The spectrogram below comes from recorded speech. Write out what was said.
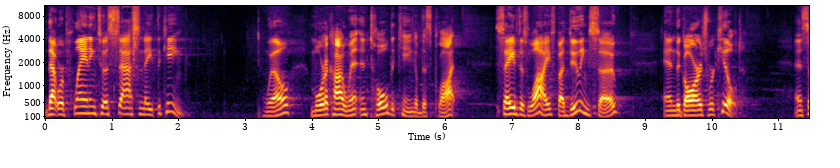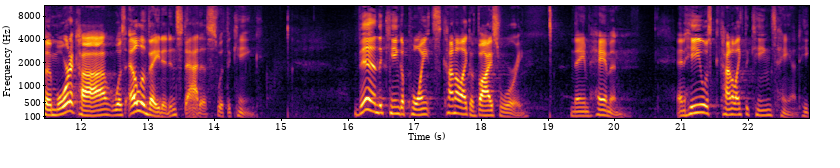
that were planning to assassinate the king. Well, Mordecai went and told the king of this plot, saved his life by doing so, and the guards were killed. And so Mordecai was elevated in status with the king. Then the king appoints kind of like a viceroy named Haman. And he was kind of like the king's hand. He,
